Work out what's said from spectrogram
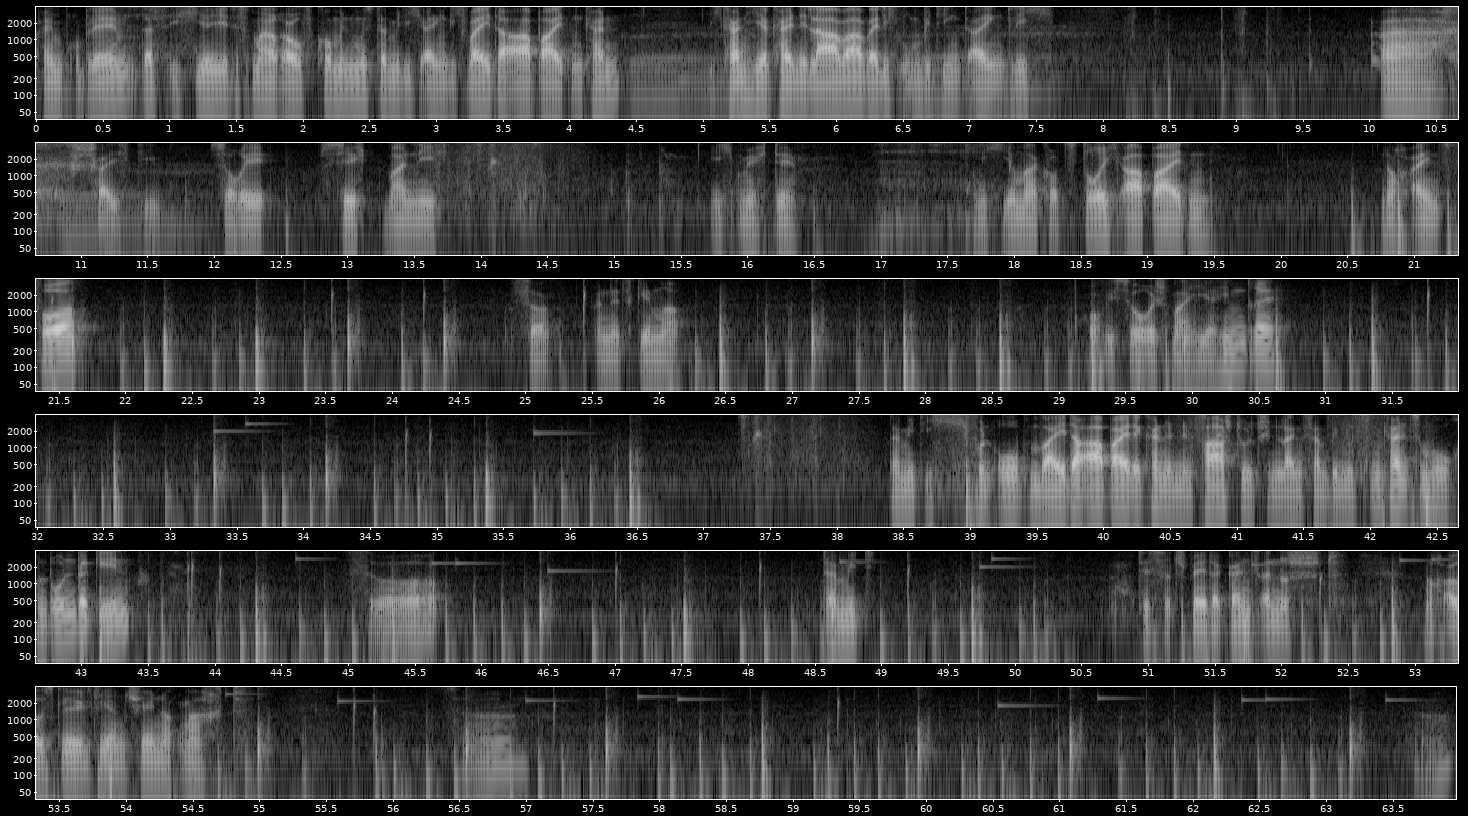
Ein Problem, dass ich hier jedes Mal raufkommen muss, damit ich eigentlich weiterarbeiten kann. Ich kann hier keine Lava, weil ich unbedingt eigentlich... Ach, scheiß die... Sorry, sieht man nicht. Ich möchte mich hier mal kurz durcharbeiten. Noch eins vor. So, und jetzt gehen wir provisorisch mal hier hindrehen. Damit ich von oben weiter arbeiten kann und den Fahrstuhl schon langsam benutzen kann zum Hoch- und Runter gehen. So. Damit, das wird später ganz anders noch ausgehöhlt hier und schöner gemacht. So. So.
